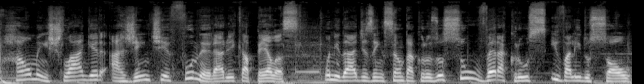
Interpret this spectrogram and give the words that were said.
Raumenschlager, agente funerário e capelas. Unidades em Santa Cruz do Sul, Veracruz e Vale do Sol.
